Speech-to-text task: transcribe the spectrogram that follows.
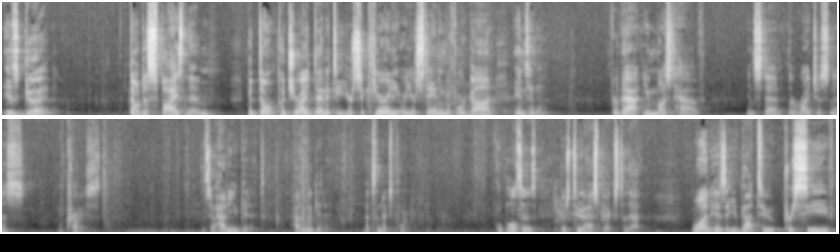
is good. Don't despise them, but don't put your identity, your security, or your standing before God into them. For that, you must have instead the righteousness of Christ. And so, how do you get it? How do we get it? That's the next point. Well, Paul says there's two aspects to that. One is that you've got to perceive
